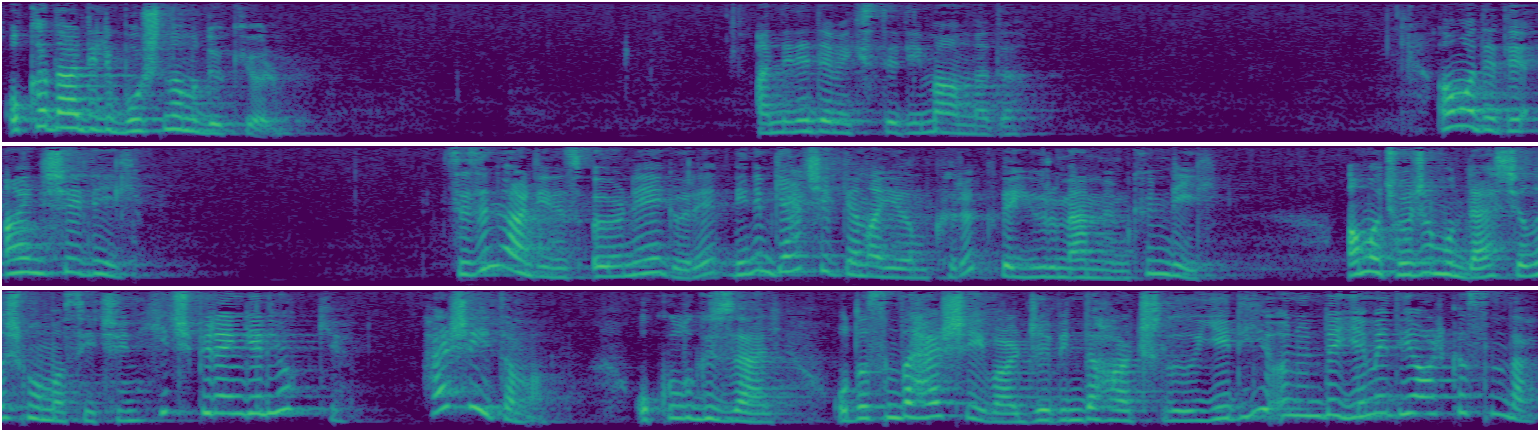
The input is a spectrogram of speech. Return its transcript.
O kadar dili boşuna mı döküyorum? Anne ne demek istediğimi anladı. Ama dedi aynı şey değil. Sizin verdiğiniz örneğe göre benim gerçekten ayağım kırık ve yürümem mümkün değil. Ama çocuğumun ders çalışmaması için hiçbir engeli yok ki. Her şeyi tamam. Okulu güzel, odasında her şey var, cebinde harçlığı, yediği önünde, yemediği arkasında.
